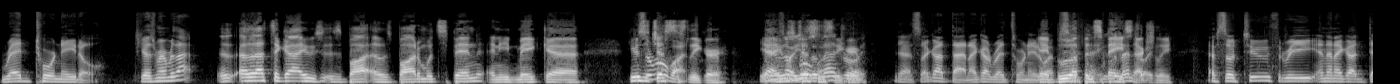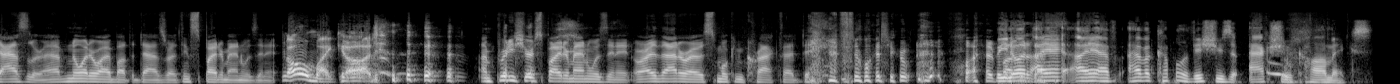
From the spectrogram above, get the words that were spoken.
Red Tornado. Do you guys remember that? Uh, uh, that's a guy whose his, bo- his bottom would spin, and he'd make. Uh, he was He's a, a Justice robot. Leaguer. Yeah, He he was was a a. Justice Leaguer. Yeah, so I got that. I got Red Tornado. Yeah, it blew episode, up in space actually. episode two, three, and then I got Dazzler. I have no idea why I bought the Dazzler. I think Spider Man was in it. Oh my god! I'm pretty sure Spider Man was in it, or either that, or I was smoking crack that day. I have no idea why. I But you know the what? I I have I have a couple of issues of Action Comics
